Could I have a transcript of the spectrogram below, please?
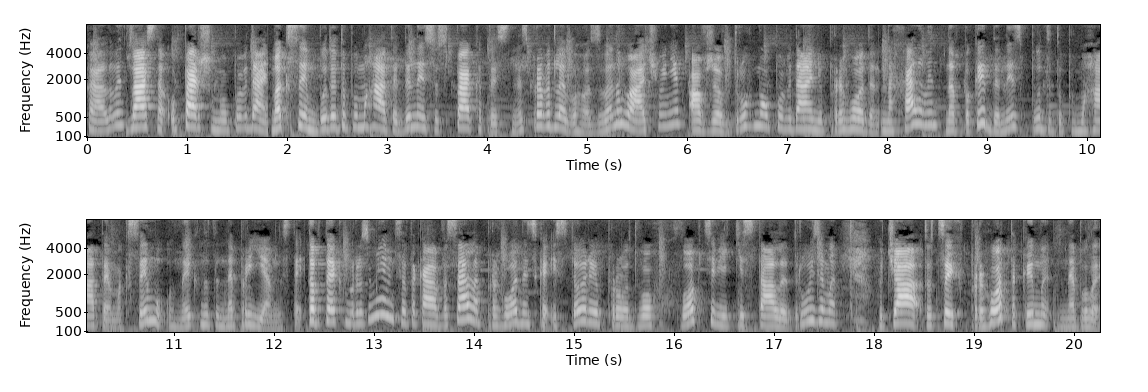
Хеллоуін. Власне, у першому оповіданні Максим буде допомагати Денису спекатись несправедливого звинувачування. А вже в другому оповіданні пригоди на Хеллоуін, навпаки, Денис буде допомагати Максиму уникнути неприємностей. Тобто, як ми розуміємо, це така весела пригодницька історія про двох хлопців, які стали друзями, хоча до цих пригод такими не були.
